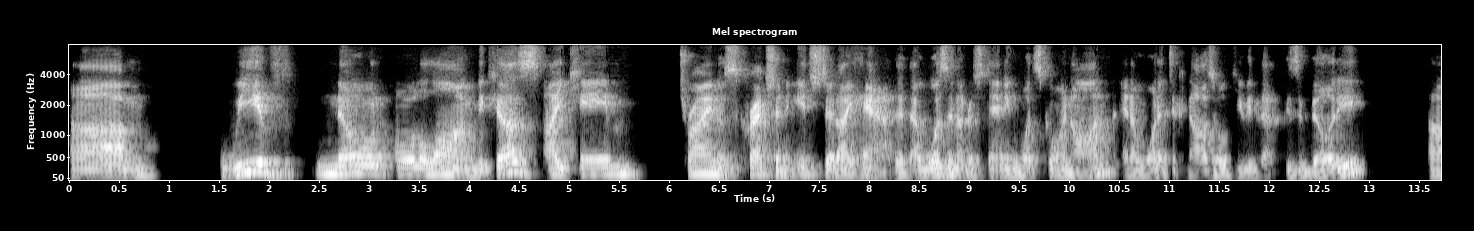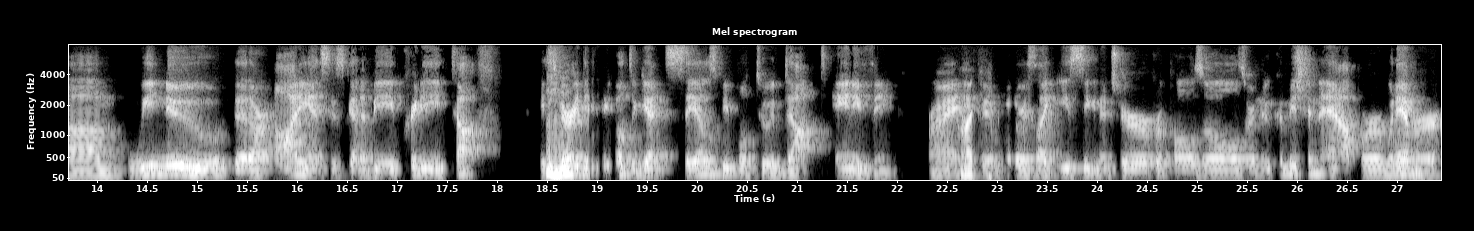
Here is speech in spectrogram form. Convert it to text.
Um, we've known all along because I came trying to scratch an itch that I had that I wasn't understanding what's going on, and I wanted technology to give you that visibility. Um, we knew that our audience is going to be pretty tough it's mm-hmm. very difficult to get salespeople to adopt anything, right? right. It, whether it's like e-signature proposals or new commission app or whatever.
